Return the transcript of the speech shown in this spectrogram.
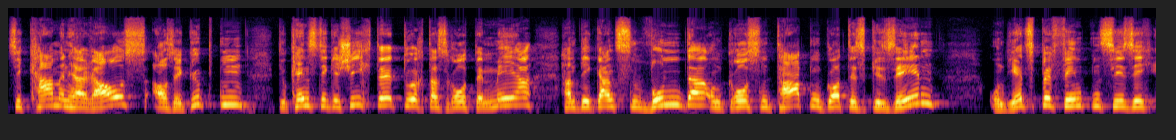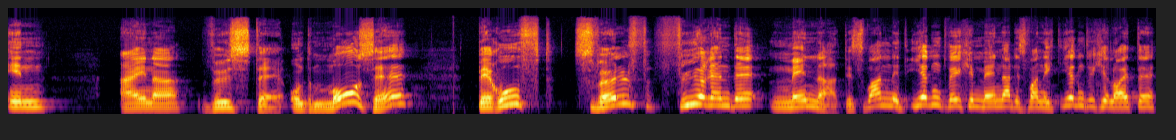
sie kamen heraus aus Ägypten, du kennst die Geschichte, durch das Rote Meer, haben die ganzen Wunder und großen Taten Gottes gesehen. Und jetzt befinden sie sich in einer Wüste. Und Mose beruft zwölf führende Männer. Das waren nicht irgendwelche Männer, das waren nicht irgendwelche Leute,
